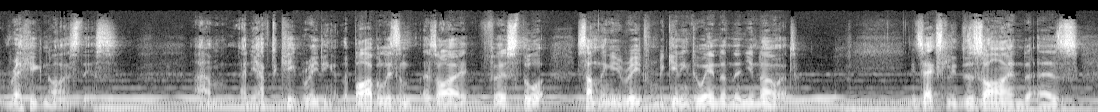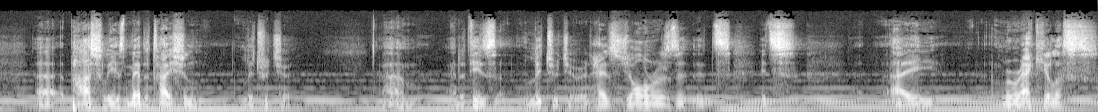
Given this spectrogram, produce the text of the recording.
recognize this. Um, and you have to keep reading it. The Bible isn't, as I first thought, something you read from beginning to end and then you know it. It's actually designed as uh, partially is meditation literature, um, and it is literature. It has genres. It's it's a miraculous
